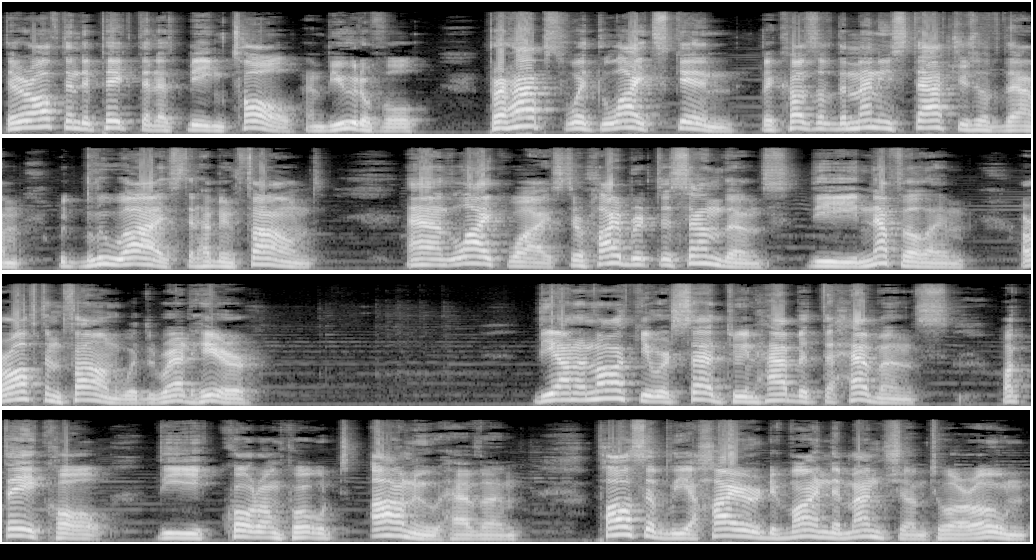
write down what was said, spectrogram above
They are often depicted as being tall and beautiful, Perhaps with light skin, because of the many statues of them with blue eyes that have been found. And likewise, their hybrid descendants, the Nephilim, are often found with red hair. The Anunnaki were said to inhabit the heavens, what they call the quote unquote Anu heaven, possibly a higher divine dimension to our own.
